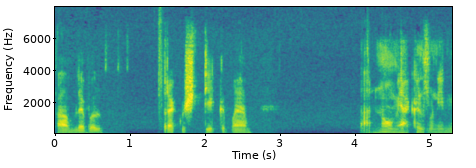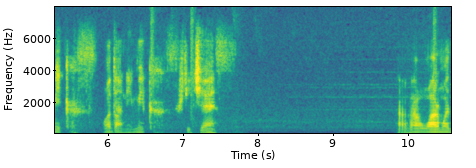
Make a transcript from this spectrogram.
am level dracu știe cât mai am. Dar nu mi-a căzut nimic. Mă, da nimic. Știi ce? Aveam o armă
